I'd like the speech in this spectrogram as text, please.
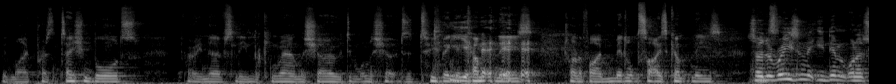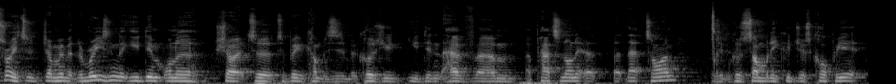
with my presentation boards. Very nervously looking around the show, didn't want to show it to too big Yeah. companies, trying to find middle-sized companies. So the reason that you didn't want to, sorry to jump in, but the reason that you didn't want to show it to, to bigger companies is because you, you didn't have um, a pattern on it at, at that time? Is it because somebody could just copy it?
